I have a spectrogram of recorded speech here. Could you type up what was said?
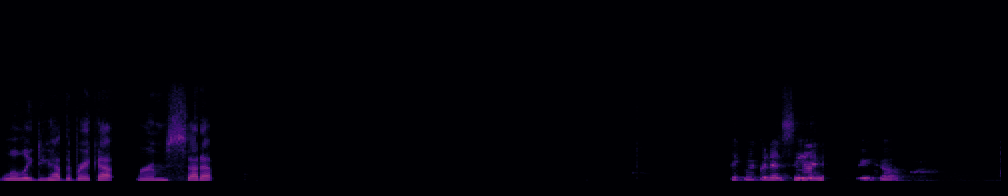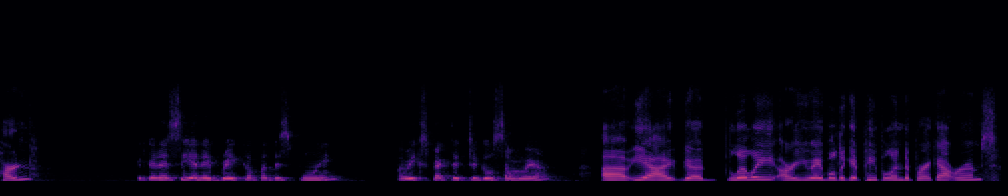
Lily, do you have the breakout rooms set up? I think we're gonna see any breakup. Pardon? We're gonna see any breakup at this point? Are we expected to go somewhere? Uh, yeah, uh, Lily, are you able to get people into breakout rooms?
